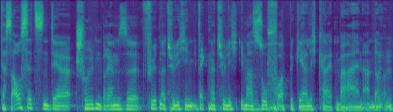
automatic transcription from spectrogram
das Aussetzen der Schuldenbremse führt natürlich, weckt natürlich immer sofort Begehrlichkeiten bei allen anderen. Mhm.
